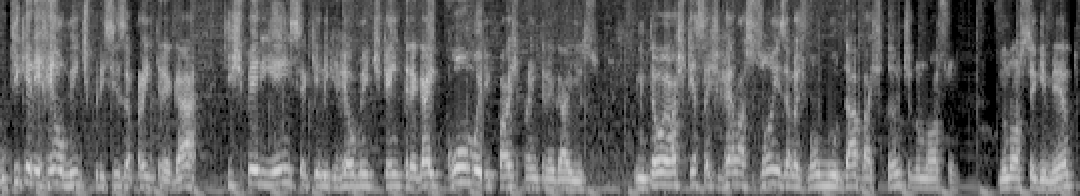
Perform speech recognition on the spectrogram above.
O que, que ele realmente precisa para entregar, que experiência que ele realmente quer entregar e como ele faz para entregar isso. Então, eu acho que essas relações elas vão mudar bastante no nosso no nosso segmento.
